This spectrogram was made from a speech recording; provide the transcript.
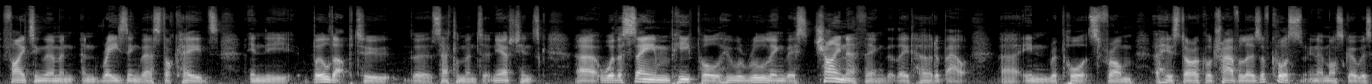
fighting them and, and raising their stockades in the build up to the settlement at Nerchinsk uh, were the same people who were ruling this China thing that they'd heard about uh, in reports from uh, historical travelers. Of course, you know, Moscow was.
